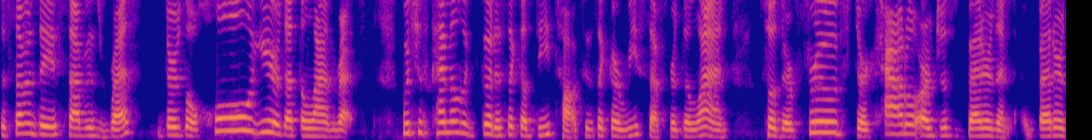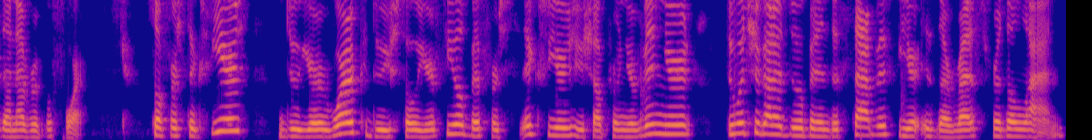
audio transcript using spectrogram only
the seventh day is Sabbath rest. There's a whole year that the land rests, which is kind of like good. It's like a detox. It's like a reset for the land. So their fruits, their cattle are just better than better than ever before. So for six years, do your work, do sow your field, but for six years you shall prune your vineyard. Do what you gotta do, but in the Sabbath year is a rest for the land.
